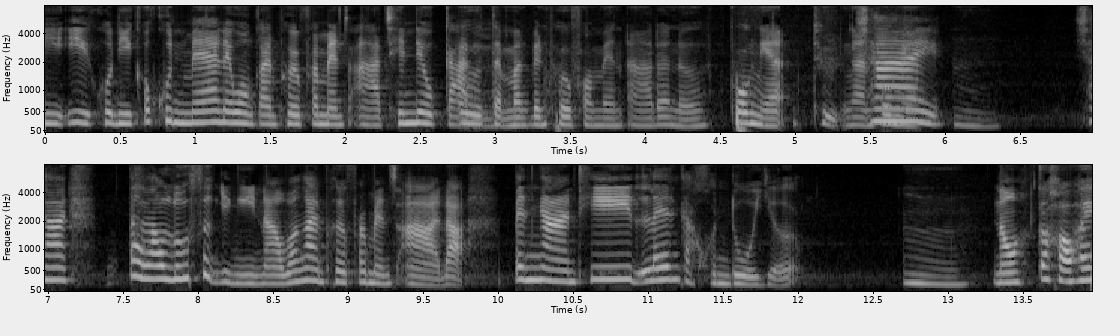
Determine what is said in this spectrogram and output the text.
นี้อีก คนนี้ก็คุณแม่ในวงการ performance art เช่นเดียวกันเออแต่มันเป็น performance art อะเนอะพวกเนี้ย คืองานพวกใช่เนี้ยอืม ใช่ แต่เรารู้สึกอย่างนี้นะ ว่างาน performance art อะเป็นงานที่เล่นกับคนดูเยอะอืมเนาะก็เขาให้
